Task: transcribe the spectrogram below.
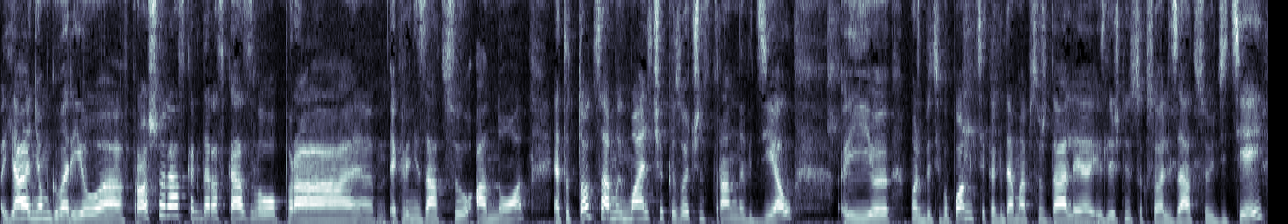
я о нем говорила в прошлый раз, когда рассказывала про э, экранизацию «Оно». Это тот самый мальчик из «Очень странных дел», и, может быть, вы помните, когда мы обсуждали излишнюю сексуализацию детей.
